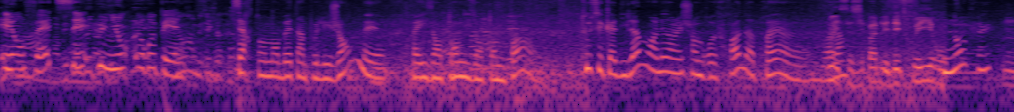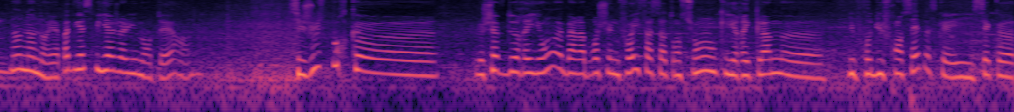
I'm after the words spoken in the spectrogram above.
et en fait c'est Union européenne. Certes, on embête un peu les gens, mais ils entendent, ils entendent pas. Tous ces caddies-là vont aller dans les chambres froides après. Euh, il ne s'agit pas de les détruire Non plus. Hmm. Non, non, non, il n'y a pas de gaspillage alimentaire. Hein. C'est juste pour que le chef de rayon, eh ben, la prochaine fois, il fasse attention, qu'il réclame euh, du produit français parce qu'il sait qu'il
